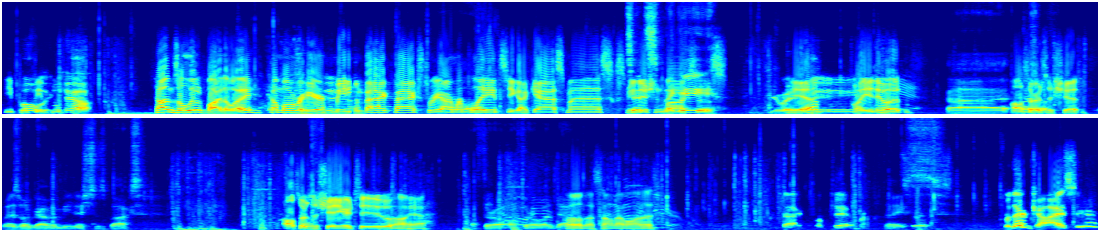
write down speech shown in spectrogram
Beep, boop, Holy beep, boop. cow! Tons of loot, by the way. Come over here. Yeah. Medium backpacks, three armor Oh. plates. You got gas masks, Tits munition McGee. boxes. UAV. Yep. While you do it, Uh, all sorts as of shit. well, Might as well grab a munitions box. All sorts of shit here too. Oh yeah. I'll throw. I'll throw one down. Oh, that's not what I wanted. Tactical camera. nice. Were there guys here?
